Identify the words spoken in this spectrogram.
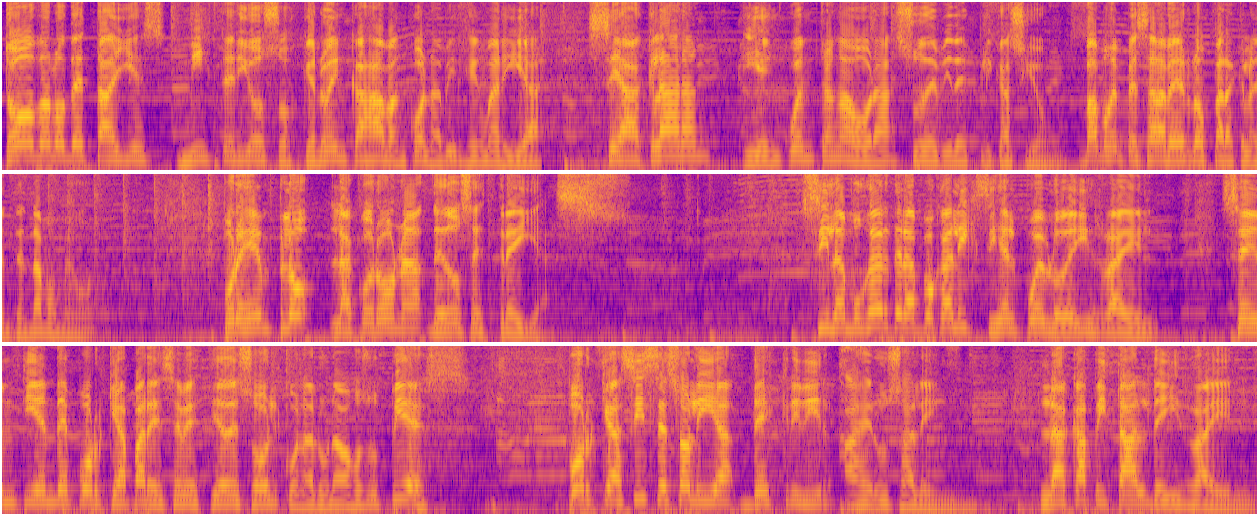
todos los detalles misteriosos que no encajaban con la Virgen María se aclaran y encuentran ahora su debida explicación. Vamos a empezar a verlos para que lo entendamos mejor. Por ejemplo, la corona de dos estrellas. Si la mujer del Apocalipsis es el pueblo de Israel, se entiende por qué aparece vestida de sol con la luna bajo sus pies. Porque así se solía describir a Jerusalén, la capital de Israel,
